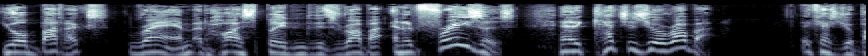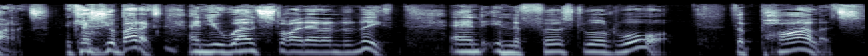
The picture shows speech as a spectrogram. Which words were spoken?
your buttocks ram at high speed into this rubber and it freezes and it catches your rubber. It catches your buttocks. It catches your buttocks and you won't slide out underneath. And in the First World War, the pilots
